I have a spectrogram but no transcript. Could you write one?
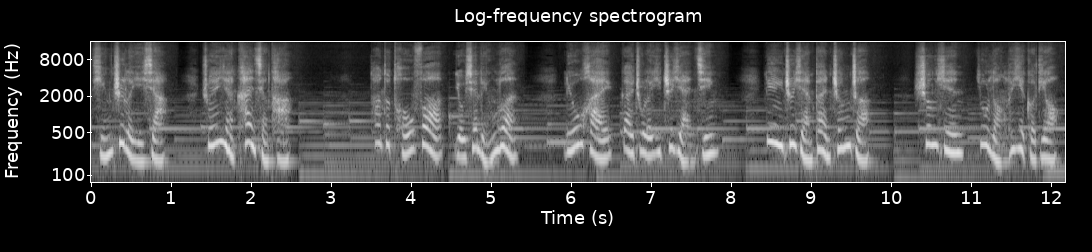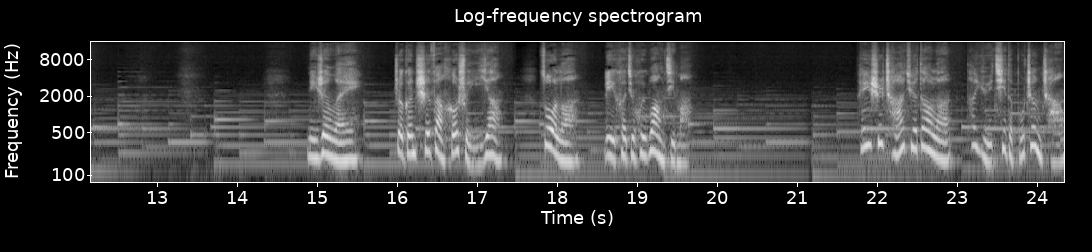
停滞了一下，转眼看向他，他的头发有些凌乱，刘海盖住了一只眼睛，另一只眼半睁着，声音又冷了一个调。你认为这跟吃饭喝水一样，做了立刻就会忘记吗？裴时察觉到了他语气的不正常，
